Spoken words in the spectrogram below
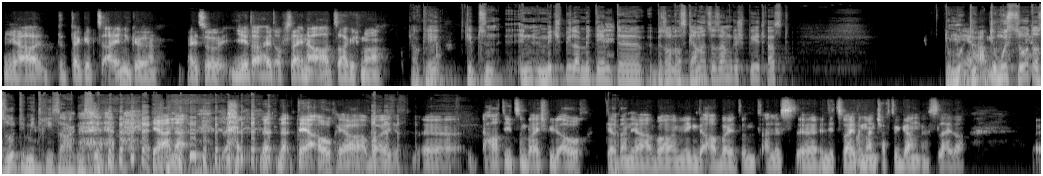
Ja, da gibt es einige. Also jeder halt auf seine Art, sage ich mal. Okay. Gibt es einen, einen, Mitspieler, mit dem du besonders gerne zusammengespielt hast? Du, ja, du, du, musst so oder so Dimitri sagen. ja, na, na, na, der auch, ja, aber äh, Harti zum Beispiel auch, der ja. dann ja aber wegen der Arbeit und alles äh, in die zweite Mannschaft gegangen ist, leider. Äh,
